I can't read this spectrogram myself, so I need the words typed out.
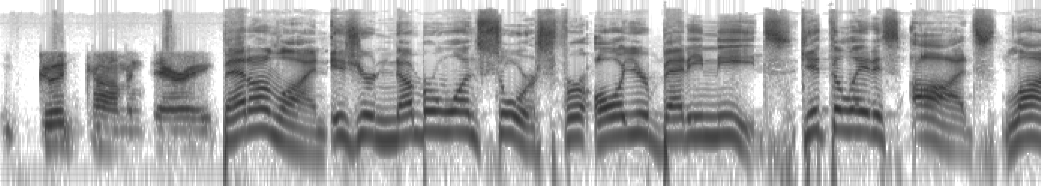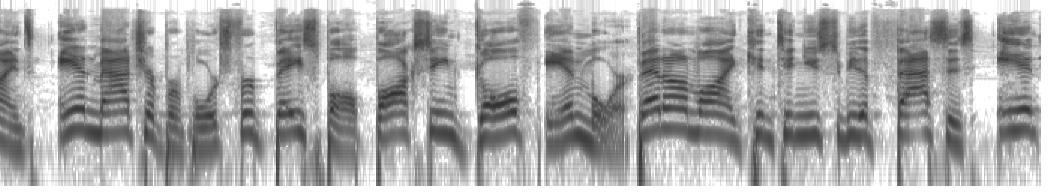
some good commentary. Bet Online is your number one source for all your betting needs. Get the latest odds, lines, and matchup reports for baseball, boxing, golf, and more. Bet Online continues to be the fastest and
